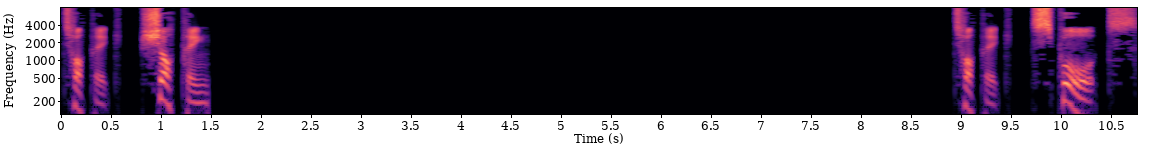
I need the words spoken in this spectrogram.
Topic: Shopping. Topic: Sports.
